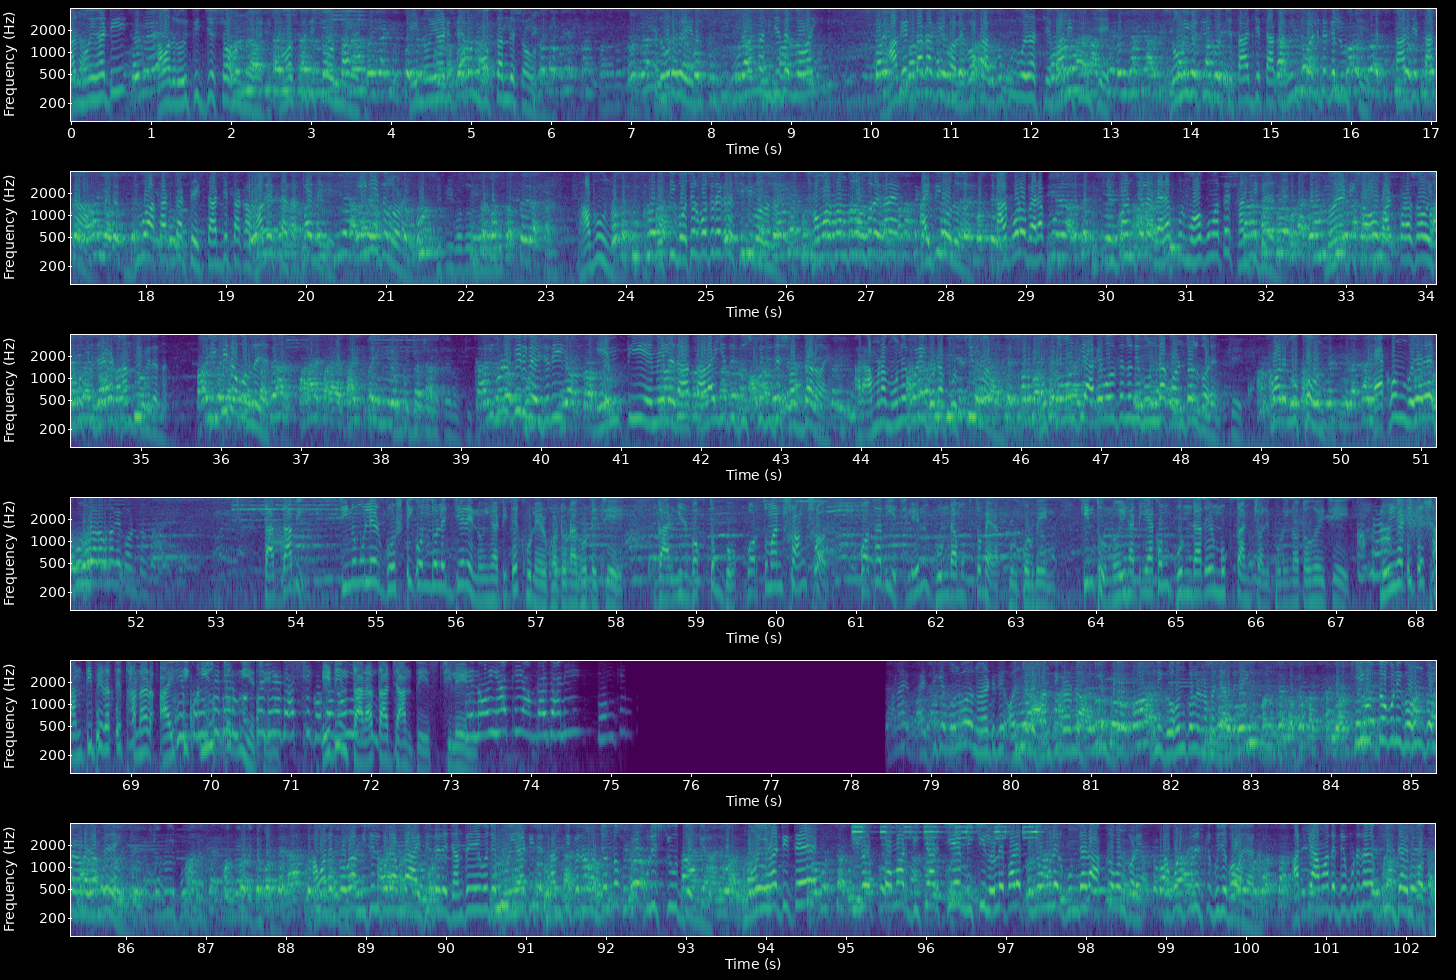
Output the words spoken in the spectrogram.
আর নৈহাটি আমাদের ঐতিহ্যের শহর নৈহাটি, সংস্কৃতির শহর নৈহাটি। সেই নৈহাটিতে এখন মস্তানদের শহর। ধরবে, দুষ্কৃতি না নিজেদের লড়াই। ভাগের টাকা কে পাবে বকরা পুকুর বোঝাচ্ছে বালি তুলছে জমি বিক্রি করছে তার যে টাকা মিউনিসিপালিটি থেকে লুটছে তার যে টাকা জুয়া সাট্টার টেক তার যে টাকা ভাগের টাকা কে নেবে এই নিয়ে তো লড়াই ভাবুন প্রতি বছর বছর এখানে সিপি বদল হয় ছ মাস অন্তর অন্তর এখানে আইসি বদল হয় তারপরও ব্যারাকপুর শিল্পাঞ্চলের ব্যারাকপুর মহকুমাতে শান্তি ফেরে না নৈহাটি সহ ভাটপাড়া সহ এই সমস্ত জায়গায় শান্তি ফেরে না সিপি তো বদলে যাচ্ছে। কি করে ফিরবে? যদি এমপি এমএলএরা তারাই যদি দুষ্কৃতীদের সর্দার হয়। আর আমরা মনে করি গোটা পশ্চিমবাংলায় মুখ্যমন্ত্রী আগে বলতেন উনি গুন্ডা কন্ট্রোল করেন। আমাদের মুখ্যমন্ত্রী। এখন বোঝা যায় গুন্ডারা ওনাকে কন্ট্রোল করে। তার দাবি তৃণমূলের গোষ্ঠী কোন্দলের জেরে নৈহাটিতে খুনের ঘটনা ঘটেছে। গার্গীর বক্তব্য বর্তমান সাংসদ কথা দিয়েছিলেন গুন্ডামুক্ত ব্যারাকপুর করবেন। কিন্তু নৈহাটি এখন গুন্ডাদের মুক্তাঞ্চলে পরিণত হয়েছে। নৈহাটিতে শান্তি ফেরাতে থানার আইসি কি উত্তর নিয়েছে এদিন তারা তা জানতে এসেছিলেন। নৈহাটি আমরা জানি আইসিকে বলব নৈহাটিতে অঞ্চলে শান্তি ফেরানোর কি উদ্যোগ উনি গ্রহণ করলেন আমরা জানতে চাই। কি উদ্যোগ উনি গ্রহণ করলেন আমরা জানতে চাই। আমাদের প্রোগ্রাম মিছিল করে আমরা আইসির কাছে জানতে চাইব যে নৈহাটিতে শান্তি ফেরানোর জন্য পুলিশ কি উদ্যোগ নিল? নৈহাটিতে তিলোত্তমার বিচার চেয়ে মিছিল হলে পারে, তৃণমূলের গুন্ডারা আক্রমণ করে, তখন পুলিশকে খুঁজে পাওয়া যায় না। আজকে আমাদের ডেপুটেশনে পুলিশ দেখেন কত।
